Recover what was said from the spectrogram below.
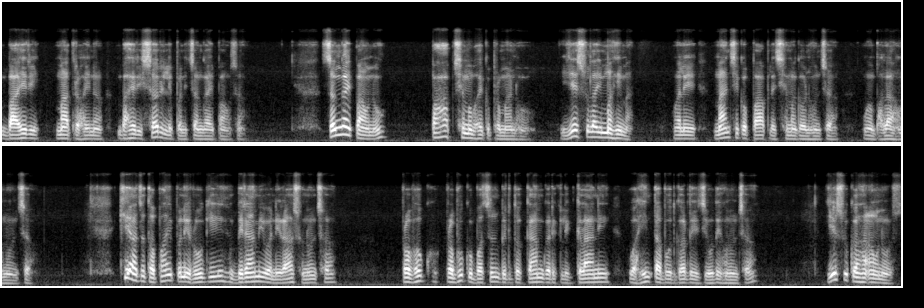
बाहिरी मात्र होइन बाहिरी शरीरले पनि चङ्गाई पाउँछ। चङ्गाई पाउनु पाप क्षमा भएको प्रमाण हो। यसुलाई महिमा। उहाँले मान्छेको पापलाई क्षमा गर्नुहुन्छ। उहाँ भला हुनुहुन्छ। के आज तपाईँ पनि रोगी बिरामी वा निराश हुनुहुन्छ? प्रभुको प्रभुको वचन विरुद्ध काम गरेकोले ग्लानी वा हिंताबोध गर्दै जिउँदै हुनुहुन्छ? यसु कहाँ आउनुहोस्?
